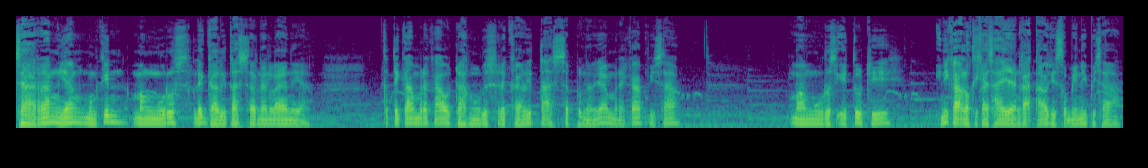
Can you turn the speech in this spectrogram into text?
jarang yang mungkin mengurus legalitas dan lain-lain ya. Ketika mereka udah ngurus legalitas, sebenarnya mereka bisa mengurus itu di ini kalau logika saya yang nggak tahu sistem ini bisa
